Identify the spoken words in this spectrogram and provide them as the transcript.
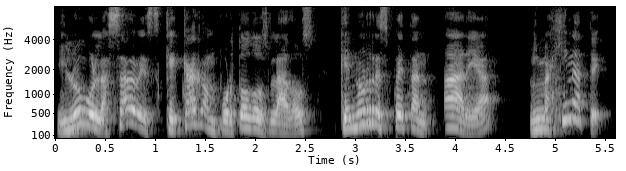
Y luego las aves que cagan por todos lados, que no respetan área, imagínate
